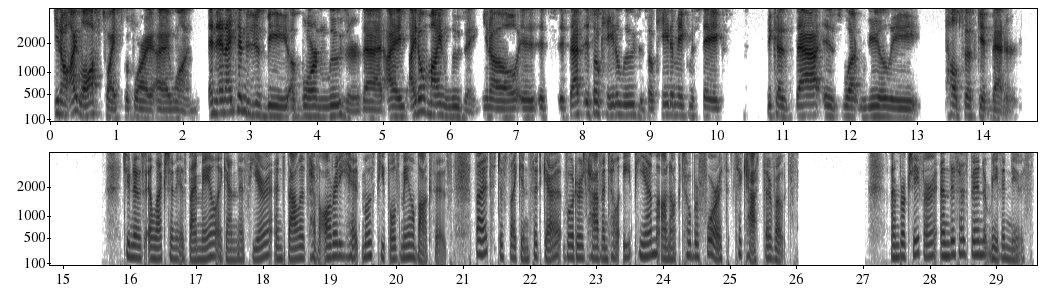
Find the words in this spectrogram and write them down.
You know, I lost twice before I, I won. And and I tend to just be a born loser that I, I don't mind losing. You know, it, it's it's that it's okay to lose, it's okay to make mistakes because that is what really helps us get better. Juneau's election is by mail again this year, and ballots have already hit most people's mailboxes. But just like in Sitka, voters have until 8 p.m. on October 4th to cast their votes. I'm Brooke Schaefer, and this has been Raven News.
